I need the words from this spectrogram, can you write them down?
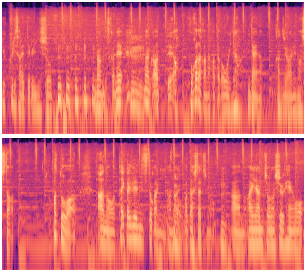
ゆっくりされてる印象 なんですかね。うん。なんかあってあ朗らかな方が多いなみたいな感じがありました。あとはあの大会前日とかにあの、はい。私たちも、うん。あの愛南町の周辺を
